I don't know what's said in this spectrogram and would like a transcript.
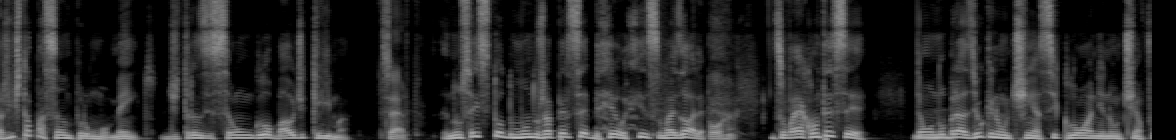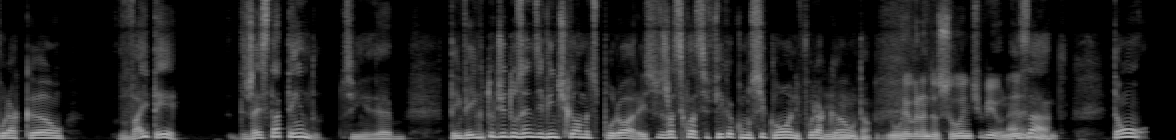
a gente está passando por um momento de transição global de clima. Certo. Eu não sei se todo mundo já percebeu isso, mas olha, Porra. isso vai acontecer. Então, Uhum. no Brasil que não tinha ciclone, não tinha furacão, vai ter. Já está tendo. Sim, é, tem vento de 220 km por hora. Isso já se classifica como ciclone, furacão. Uhum. Então. No Rio Grande do Sul a gente viu, né? Exato. Então,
